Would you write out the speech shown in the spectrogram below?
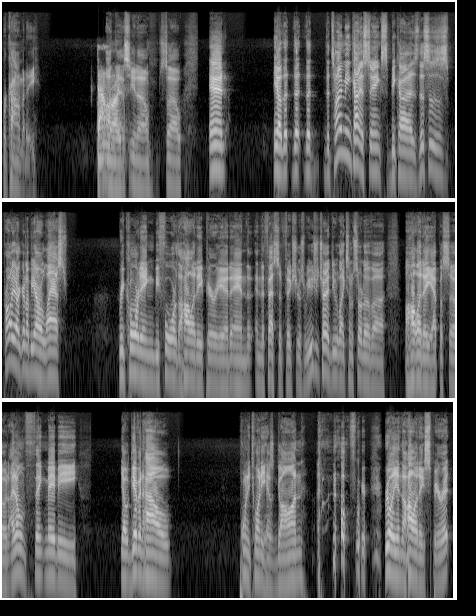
for comedy damn on right this, you know. So, and you know the the the, the timing kind of stinks because this is probably going to be our last recording before the holiday period and the and the festive fixtures. We usually try to do like some sort of a a holiday episode. I don't think maybe you know, given how 2020 has gone, I don't know if we're really in the holiday spirit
